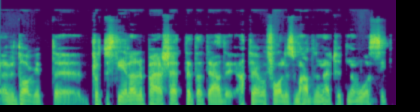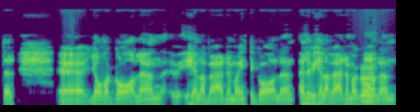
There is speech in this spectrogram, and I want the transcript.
överhuvudtaget eh, protesterade på det här sättet, att jag, hade, att jag var farlig som hade den här typen av åsikter. Eh, jag var galen, hela världen var inte galen, eller hela världen var mm. galen mm.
